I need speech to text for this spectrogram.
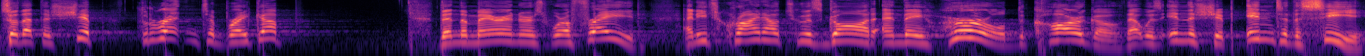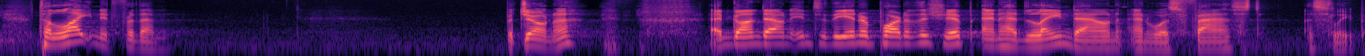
so that the ship threatened to break up. Then the mariners were afraid, and each cried out to his God, and they hurled the cargo that was in the ship into the sea to lighten it for them. But Jonah had gone down into the inner part of the ship and had lain down and was fast asleep.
